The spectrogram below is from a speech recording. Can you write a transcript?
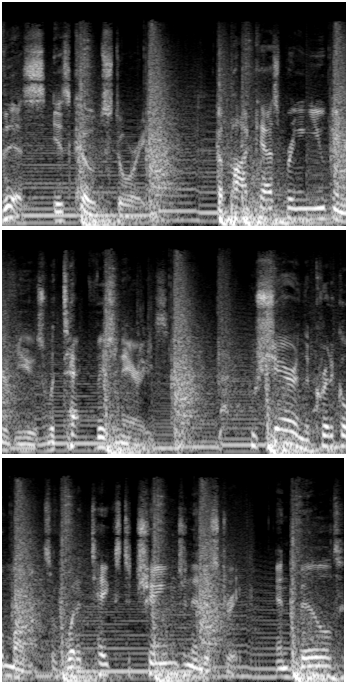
This is Code Story, a podcast bringing you interviews with tech visionaries who share in the critical moments of what it takes to change an industry and build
